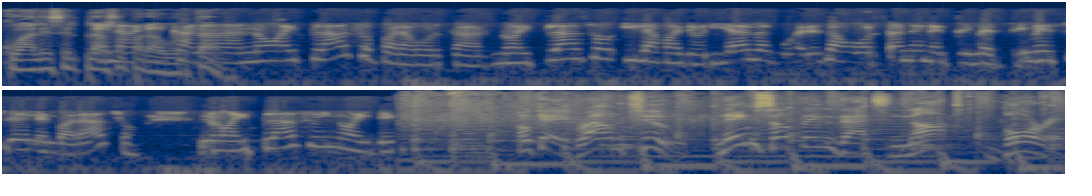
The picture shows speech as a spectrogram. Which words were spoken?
¿Cuál es el plazo para abortar? En Canadá no hay plazo para abortar, no hay plazo y la mayoría de las mujeres abortan en el primer trimestre del embarazo. No hay plazo y no hay... De okay, round two. Name something that's not boring.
